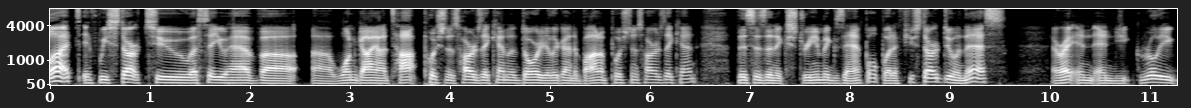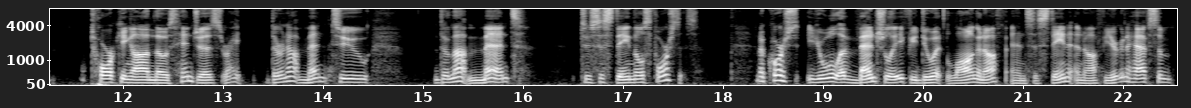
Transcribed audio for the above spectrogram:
But if we start to, let's say you have uh, uh, one guy on top pushing as hard as they can on the door, the other guy on the bottom pushing as hard as they can. This is an extreme example, but if you start doing this, all right, and and really torquing on those hinges, right, they're not meant to, they're not meant to sustain those forces. And of course, you will eventually, if you do it long enough and sustain it enough, you're going to have some,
